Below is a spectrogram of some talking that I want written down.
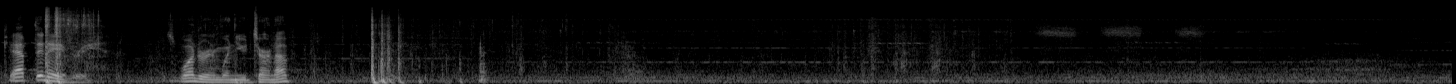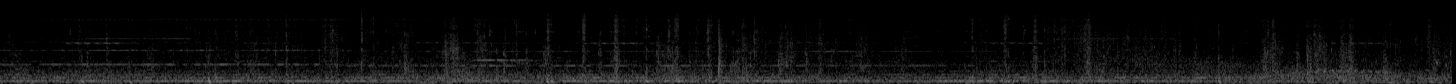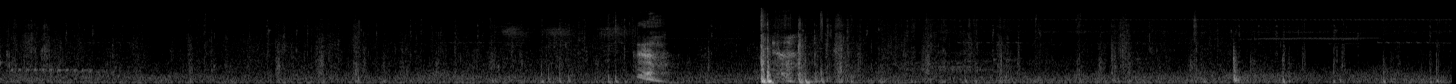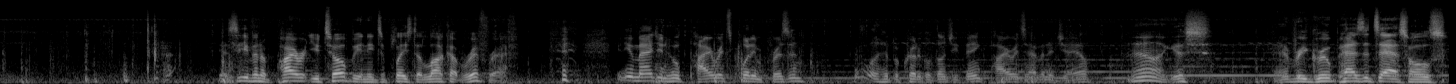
Captain Avery. I Was wondering when you'd turn up. Even a pirate utopia needs a place to lock up riffraff. Can you imagine who pirates put in prison? That's a little hypocritical, don't you think? Pirates having a jail? Well, I guess every group has its assholes.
